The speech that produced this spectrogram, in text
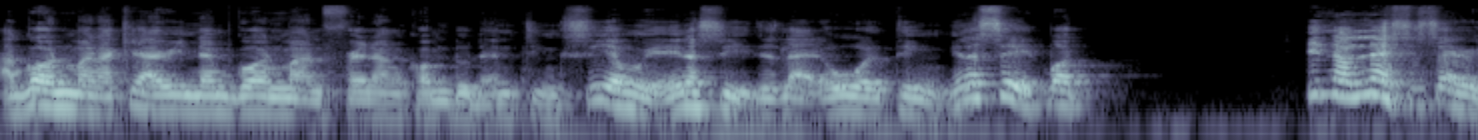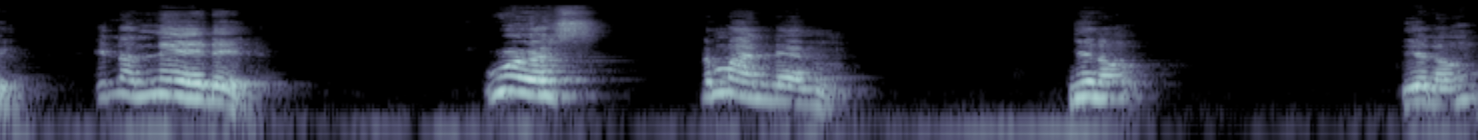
a gunman a carrying them gunman friend and come do them things. Same way, you know see it, it's like the whole thing. You know see it, but it's not necessary. It's not needed. Worse, the man them, you know, you know.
